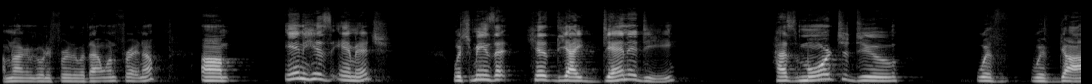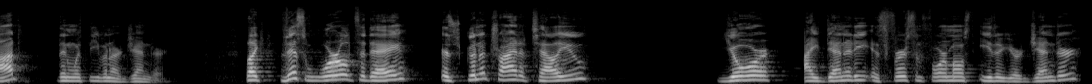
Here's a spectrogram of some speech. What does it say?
I'm not going to go any further with that one for right now. Um, in his image, which means that the identity has more to do with, with God than with even our gender. Like this world today is going to try to tell you your identity is first and foremost either your gender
